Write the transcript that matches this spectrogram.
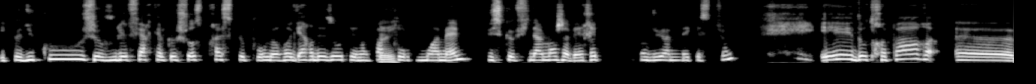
et que du coup je voulais faire quelque chose presque pour le regard des autres et non pas pour moi-même puisque finalement j'avais répondu à mes questions et d'autre part, euh,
